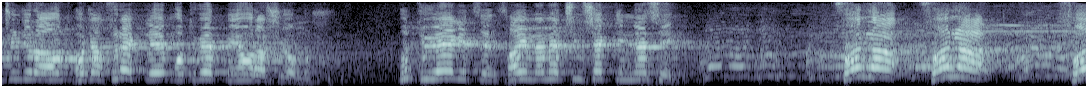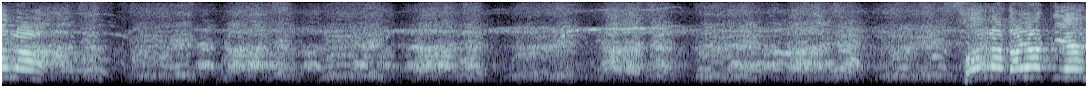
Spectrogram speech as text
üçüncü round hoca sürekli motive etmeye uğraşıyormuş. Bu tüye gitsin, Sayın Mehmet Şimşek dinlesin. Sonra, sonra, sonra Sonra dayak yiyen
